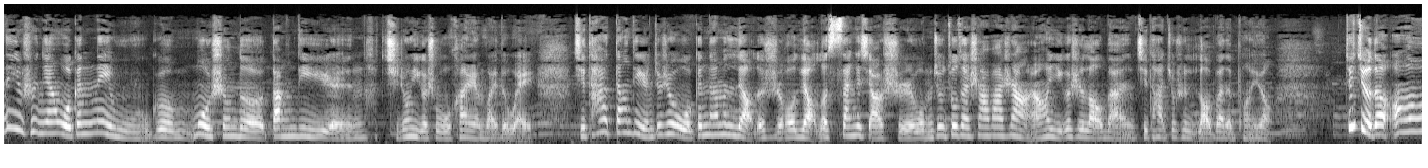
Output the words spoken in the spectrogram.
那一瞬间，我跟那五个陌生的当地人，其中一个是武汉人，by the way，其他当地人就是我跟他们聊的时候，聊了三个小时，我们就坐在沙发上，然后一个是老板，其他就是老板的朋友，就觉得哦，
